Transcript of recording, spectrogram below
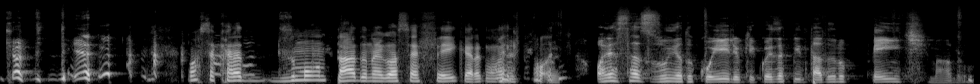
Cabideiro. Nossa, cara, desmontado o negócio é feio, cara. Como é que pode? Olha essas unhas do coelho, que coisa pintada no pente, maluco.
